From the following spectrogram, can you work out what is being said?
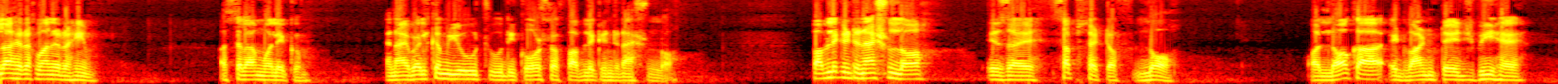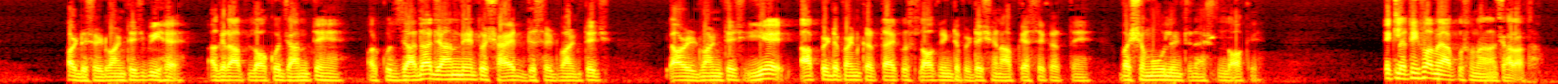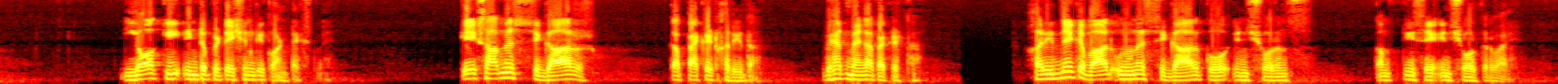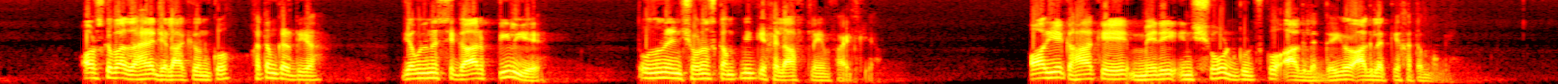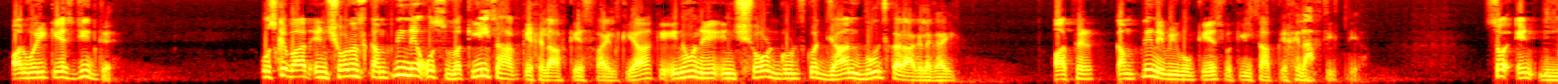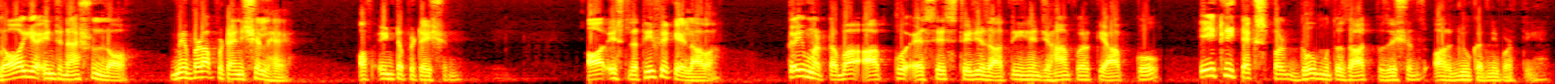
اللہ الرحمن الرحیم۔ السلام علیکم۔ And I welcome you to the course of public international law public international law is a subset of law اور law کا advantage بھی ہے اور ڈس ایڈوانٹیج بھی ہے۔ اگر آپ لا کو جانتے ہیں اور کچھ زیادہ جان لیں تو شاید ڈس ایڈوانٹیج اور ایڈوانٹیج یہ آپ پہ ڈپینڈ کرتا ہے کہ اس لا کی انٹرپریٹیشن آپ کیسے کرتے ہیں۔ بشمول انٹرنیشنل لا کے۔ ایک لطیفہ میں آپ کو سنانا چاہ رہا تھا۔ لا کی انٹرپریٹیشن کے کانٹیکس میں کہ ایک صاحب نے سگار کا پیکٹ خریدا۔ بہت مہنگا پیکٹ تھا۔ خریدنے کے بعد انہوں نے سگار کو انشورنس کمپنی سے انشور کروائے۔ اور اس کے بعد ظاہر جلا کے ان کو ختم کر دیا۔ جب انہوں نے سگار پی لیے تو انہوں نے انشورنس کمپنی کے خلاف کلیم فائل کیا۔ اور یہ کہا کہ میری انشورڈ گڈس کو آگ لگ گئی اور آگ لگ کے ختم ہو گئی۔ اور وہی کیس جیت گئے۔ اس کے بعد انشورنس کمپنی نے اس وکیل صاحب کے خلاف کیس فائل کیا کہ انہوں نے انشورڈ گڈس کو جان بوجھ کر آگ لگائی۔ اور پھر کمپنی نے بھی وہ کیس وکیل صاحب کے خلاف جیت لیا۔ سو ان لا یا انٹرنیشنل لا میں بڑا پوٹینشیل ہے آف انٹرپریٹیشن اور اس لطیفے کے علاوہ کئی مرتبہ آپ کو ایسے اسٹیجز آتی ہیں جہاں پر کہ آپ کو ایک ہی ٹیکسٹ پر دو متضاد پوزیشنز آرگیو کرنی پڑتی ہیں۔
